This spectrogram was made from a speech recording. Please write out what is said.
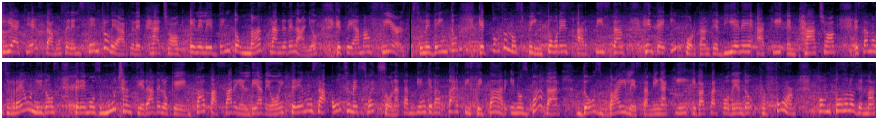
Y aquí estamos en el Centro de Arte de Patchogue, en el evento más grande del año que se llama Fears. Es un evento que todos los pintores, artistas, gente importante viene aquí en Patchogue. Estamos reunidos, tenemos mucha ansiedad de lo que va a pasar en el día de hoy. Tenemos a Ultimate Sweat también que va a participar y nos va a dar dos bailes también aquí y va a estar pudiendo perform con todos los demás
